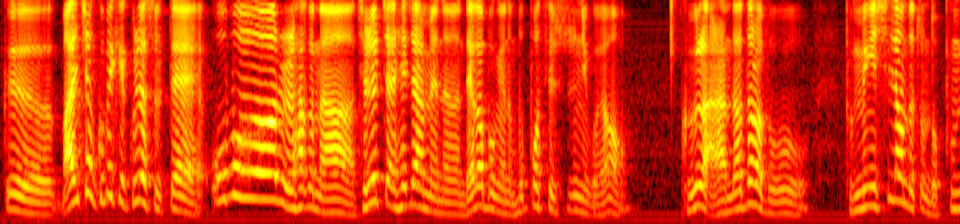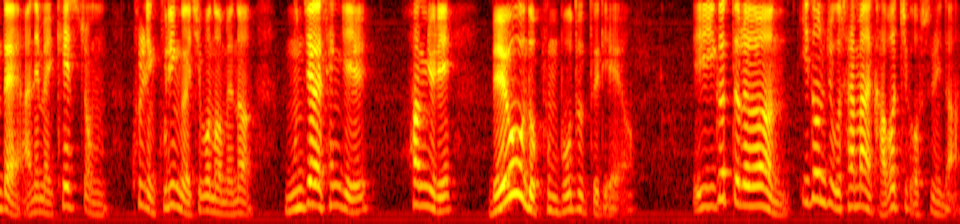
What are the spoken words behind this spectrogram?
그 12,900개 굴렸을 때 오버를 하거나 전력제 해제하면은 내가 보기에는 못 버틸 수준이고요. 그걸 안 한다더라도 분명히 실내온도 좀 높은데 아니면 케이스 좀 쿨링 구린 거에 집어넣으면은 문제가 생길 확률이 매우 높은 보드들이에요. 이, 이것들은 이 돈 주고 살만한 값어치가 없습니다.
